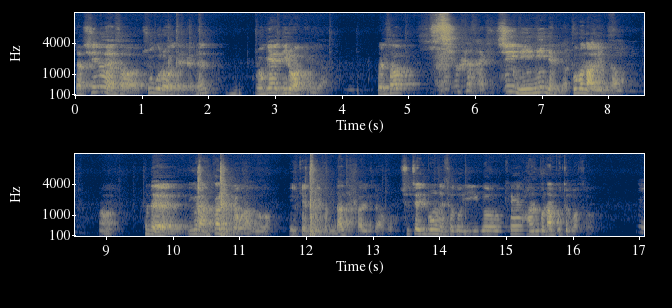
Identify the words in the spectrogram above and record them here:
자, 신우에서 죽으로 되면은 요게 니로 바뀝니다. 그래서 시니니 됩니다. 두 번 나와야 됩니다. 어. 근데 이거랑 헷갈리더라고 나도. 이렇게 나한테 헷갈리더라고. 실제 일본에서도 이렇게 하는 거 난 못 들어봤어. 네,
